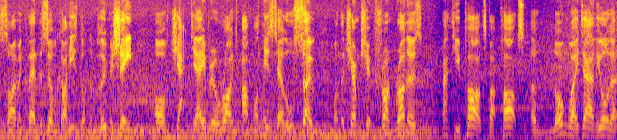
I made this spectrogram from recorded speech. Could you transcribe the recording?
Simon Glenn, the silver car, he's got the blue machine of Jack Gabriel right up on his tail. Also, one of the championship front runners, Matthew Parks, but Parks a long way down the order,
